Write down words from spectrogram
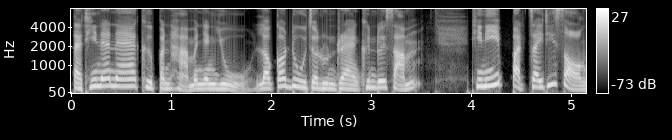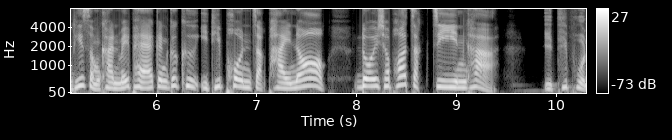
แต่ที่แน่ ๆ คือปัญหามันยังอยู่ แล้วก็ดูจะรุนแรงขึ้นด้วยซ้ำทีนี้ปัจจัยที่ 2 ที่สำคัญไม่แพ้กันก็คืออิทธิพลจากภายนอก โดยเฉพาะจากจีนค่ะ อิทธิพล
